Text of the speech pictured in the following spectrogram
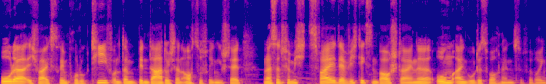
Oder ich war extrem produktiv und dann bin dadurch dann auch zufriedengestellt. Und das sind für mich zwei der wichtigsten Bausteine, um ein gutes Wochenende zu verbringen.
